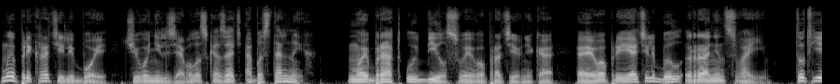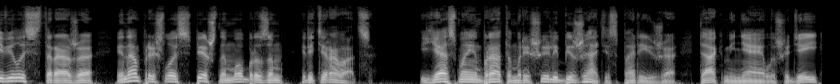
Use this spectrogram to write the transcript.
мы прекратили бой, чего нельзя было сказать об остальных. Мой брат убил своего противника, а его приятель был ранен своим. Тут явилась стража, и нам пришлось спешным образом ретироваться. Я с моим братом решили бежать из Парижа. Так, меняя лошадей,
